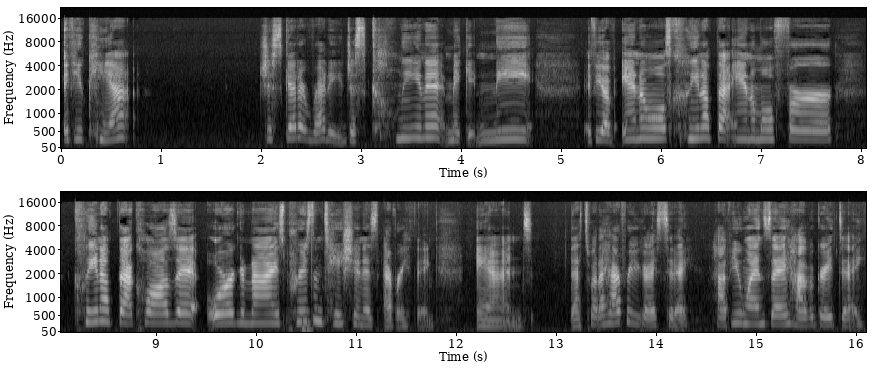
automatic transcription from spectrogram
if you can't, just get it ready. Just clean it, make it neat. If you have animals, clean up that animal fur, clean up that closet, organize. Presentation is everything. And that's what I have for you guys today. Happy Wednesday. Have a great day.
